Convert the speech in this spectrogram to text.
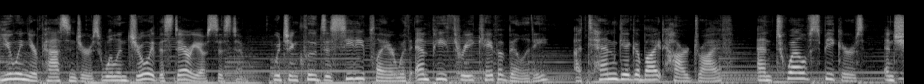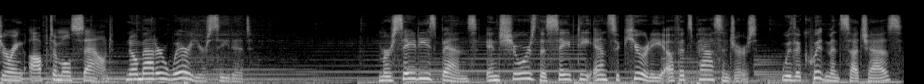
You and your passengers will enjoy the stereo system, which includes a CD player with MP3 capability, a 10 gigabyte hard drive, and 12 speakers, ensuring optimal sound no matter where you're seated. Mercedes-Benz ensures the safety and security of its passengers with equipment such as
